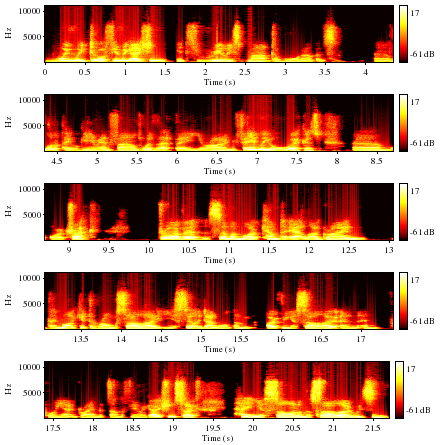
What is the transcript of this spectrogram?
when we do a fumigation, it's really smart to warn others. Uh, a lot of people getting around farms, whether that be your own family or workers, um, or a truck driver, someone might come to outload grain they might get the wrong silo. You certainly don't want them opening a silo and, and pulling out grain that's under fumigation. So hanging a sign on the silo with some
